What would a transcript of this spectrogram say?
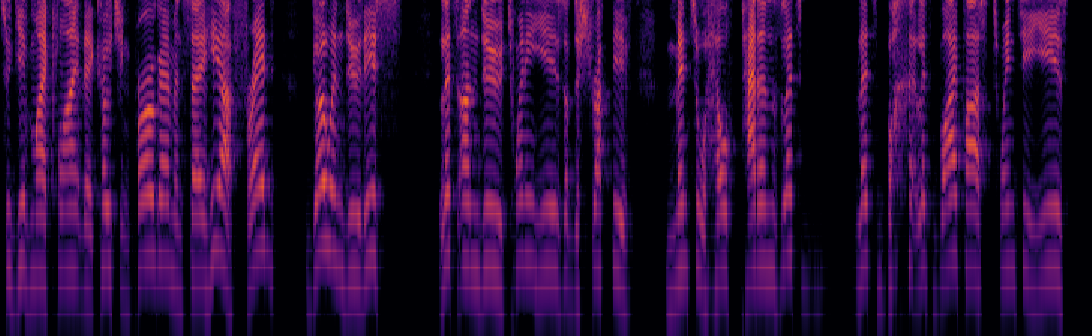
to give my client their coaching program and say, Here, Fred, go and do this. Let's undo 20 years of destructive mental health patterns. Let's let's let's bypass 20 years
